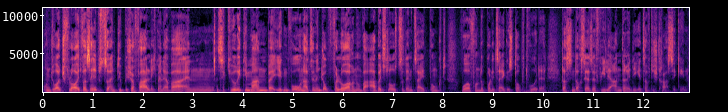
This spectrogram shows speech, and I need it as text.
Und George Floyd war selbst so ein typischer Fall. Ich meine, er war ein Security-Mann bei irgendwo und hat seinen Job verloren und war arbeitslos zu dem Zeitpunkt, wo er von der Polizei gestoppt wurde. Das sind auch sehr, sehr viele andere, die jetzt auf die Straße gehen.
